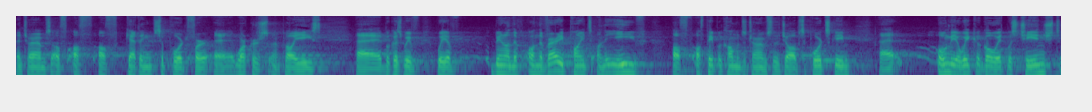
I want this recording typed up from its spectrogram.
in terms of, of, of getting support for uh, workers and employees. Uh, because we've, we have been on the, on the very point, on the eve of, of people coming to terms with the job support scheme. Uh, only a week ago it was changed,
